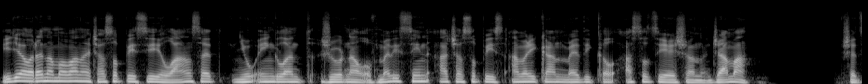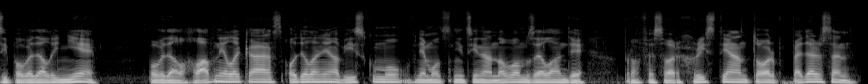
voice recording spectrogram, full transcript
Ide o renomované časopisy Lancet, New England Journal of Medicine a časopis American Medical Association JAMA. Všetci povedali nie, povedal hlavný lekár z oddelenia výskumu v nemocnici na Novom Zélande, profesor Christian Thorpe Pedersen.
